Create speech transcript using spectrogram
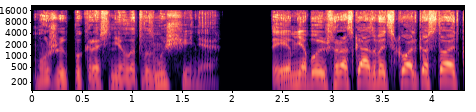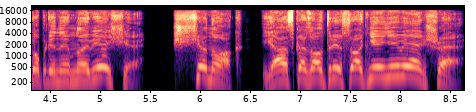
Мужик покраснел от возмущения. «Ты мне будешь рассказывать, сколько стоят купленные мной вещи? Щенок, я сказал три сотни и не меньше!»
